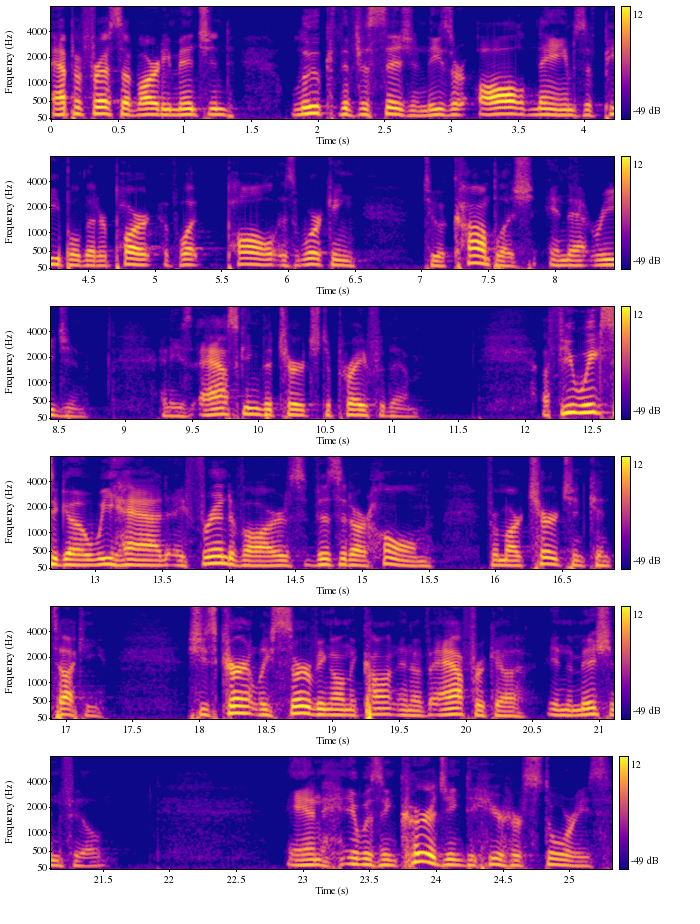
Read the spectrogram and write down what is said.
Epaphras, I've already mentioned, Luke the physician. These are all names of people that are part of what Paul is working to accomplish in that region. And he's asking the church to pray for them. A few weeks ago, we had a friend of ours visit our home from our church in Kentucky. She's currently serving on the continent of Africa in the mission field. And it was encouraging to hear her stories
